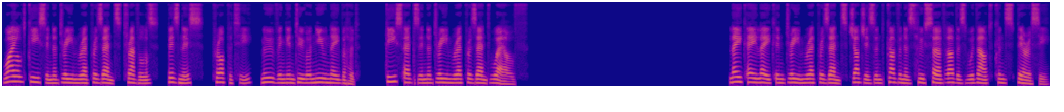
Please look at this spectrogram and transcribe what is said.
Wild geese in a dream represents travels, business, property, moving into a new neighborhood. Geese eggs in a dream represent wealth. Lake A lake in dream represents judges and governors who serve others without conspiracy.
